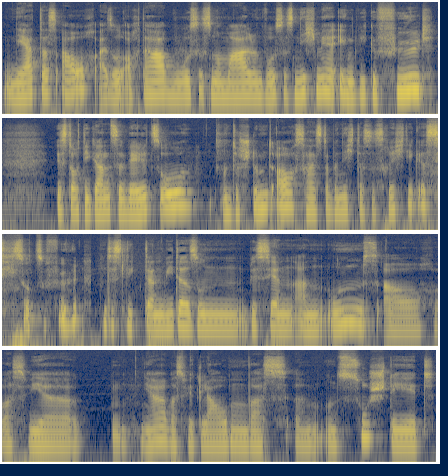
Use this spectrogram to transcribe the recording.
nährt das auch. Also auch da, wo ist es normal und wo ist es nicht mehr, irgendwie gefühlt ist doch die ganze Welt so. Und das stimmt auch. Das heißt aber nicht, dass es richtig ist, sich so zu fühlen. Und es liegt dann wieder so ein bisschen an uns auch, was wir ja, was wir glauben, was ähm, uns zusteht,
